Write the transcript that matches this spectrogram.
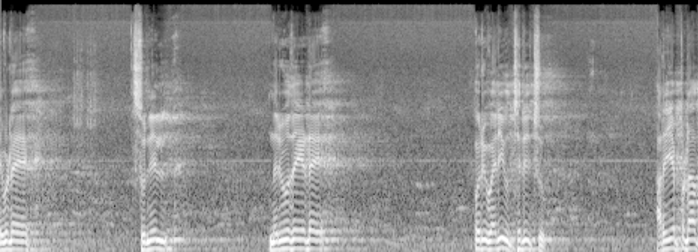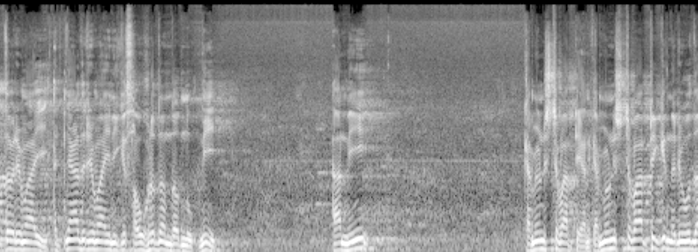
ഇവിടെ സുനിൽ നിരൂതയുടെ ഒരു വരി ഉദ്ധരിച്ചു. അറിയപ്പെടാത്തവരുമായി അജ്ഞാതരുമായി എനിക്ക് സൗഹൃദം തന്നു. നീ ആ നീ കമ്മ്യൂണിസ്റ്റ് പാർട്ടിയാണ്. കമ്മ്യൂണിസ്റ്റ് പാർട്ടിക്ക് നിരൂത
